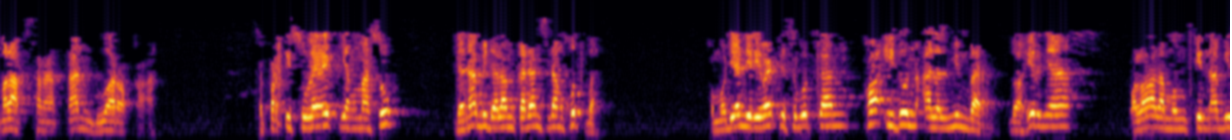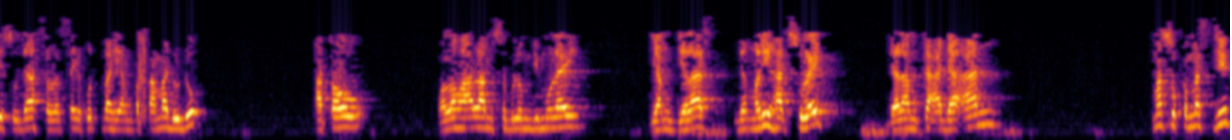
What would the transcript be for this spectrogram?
melaksanakan dua rakaat. Seperti Sulaik yang masuk dan Nabi dalam keadaan sedang khutbah. Kemudian di riwayat disebutkan qaidun alal mimbar. Akhirnya walau alam mungkin Nabi sudah selesai khutbah yang pertama duduk atau walau alam sebelum dimulai yang jelas melihat Sulaik dalam keadaan masuk ke masjid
